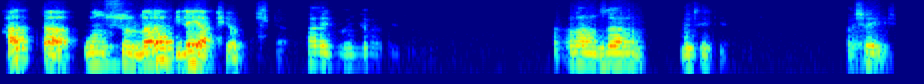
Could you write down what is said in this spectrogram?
hatta unsurlara bile yapıyor. Tarih boyunca bakıyor. Adam zalim. Başa geçmiş.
